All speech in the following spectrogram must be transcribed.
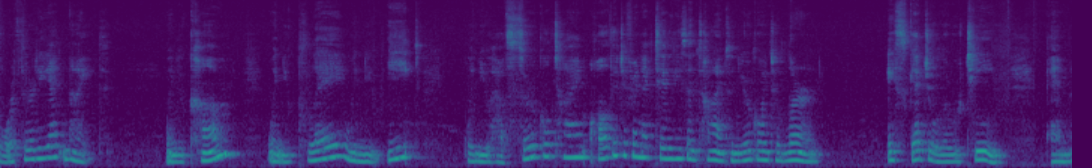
4:30 at night. When you come, when you play, when you eat, when you have circle time, all the different activities and times, and you're going to learn a schedule, a routine, and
